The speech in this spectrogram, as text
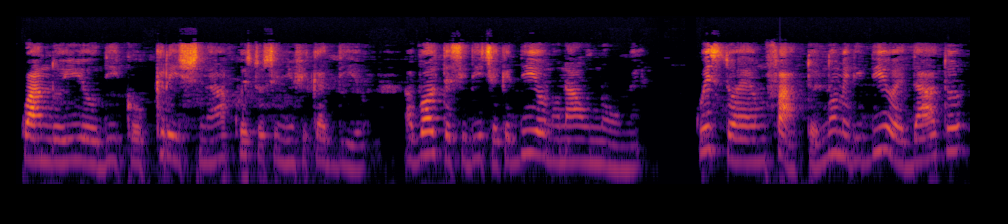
Quando io dico Krishna, questo significa Dio. A volte si dice che Dio non ha un nome. Questo è un fatto, il nome di Dio è dato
